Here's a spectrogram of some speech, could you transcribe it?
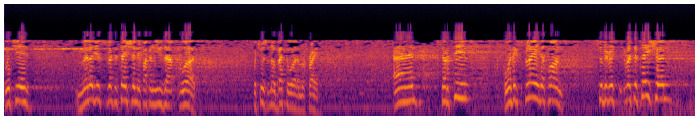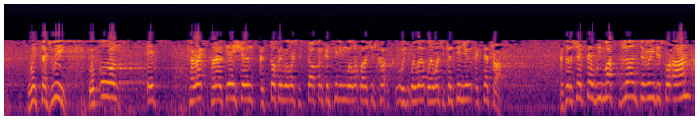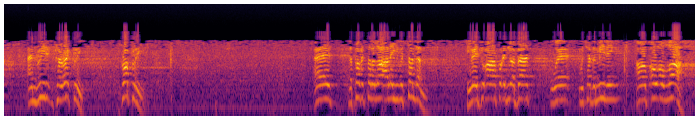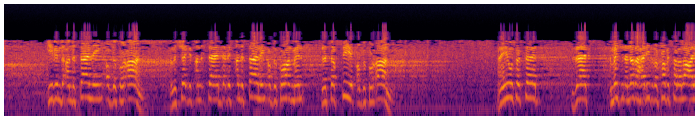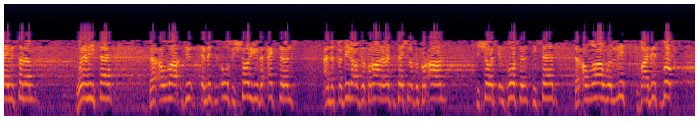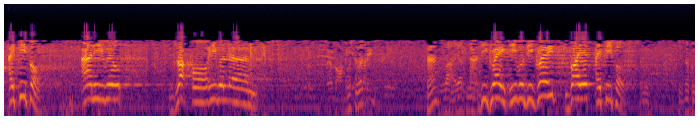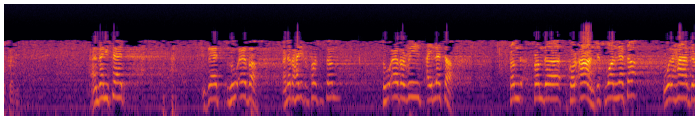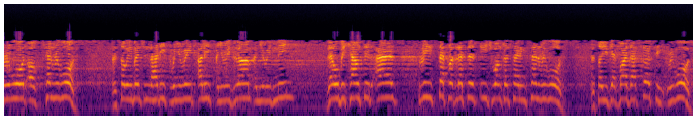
which is melodious recitation, if I can use that word, which was no better word, I'm afraid. And tartil was explained upon to be recitation with tajweed, with all its correct pronunciations and stopping where one should stop and continuing where one should, where one should continue, etc. And so the Shaykh said we must learn to read this Quran and read it correctly, properly. As the Prophet ﷺ, he made dua for Ibn Abbas where, which had the meaning of, Oh Allah, give him the understanding of the Quran and the Shaykh said that this understanding of the Quran meant the tafsir of the Quran. And he also said that, I mentioned another hadith of the Prophet ﷺ where he said that Allah, and this is all to show you the excellence and the fadilah of the Quran and recitation of the Quran, to show its importance, he said that Allah will lift by this book a people and he will drop or he will um, What's the word? Huh? Degrade. He will degrade by it a people. And then he said that whoever, another hadith of Prophet whoever reads a letter from the, from the Quran, just one letter, will have the reward of ten rewards. And so he mentioned the hadith when you read Alif and you read Lam and you read Mim, they will be counted as three separate letters, each one containing ten rewards. And so you get by that 30 rewards.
